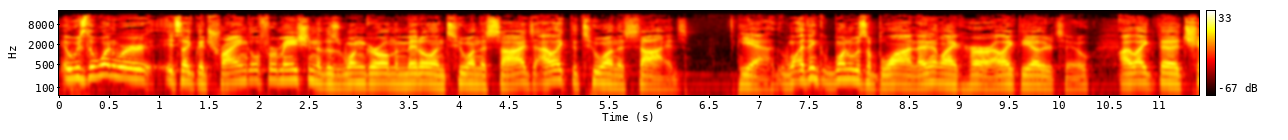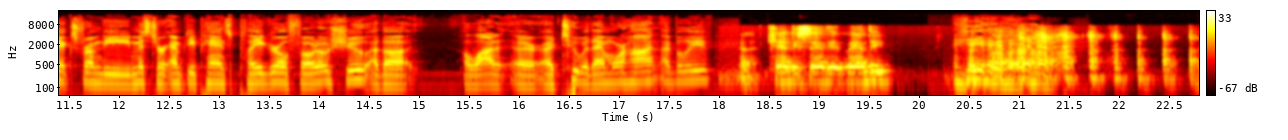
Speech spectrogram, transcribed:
It was the one where it's like the triangle formation, and there's one girl in the middle and two on the sides. I like the two on the sides. Yeah, I think one was a blonde. I didn't like her. I like the other two. I like the chicks from the Mr. Empty Pants Playgirl photo shoot. I thought a lot, of, or uh, two of them were hot, I believe. Uh, Candy, Sandy, and Mandy. Yeah.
